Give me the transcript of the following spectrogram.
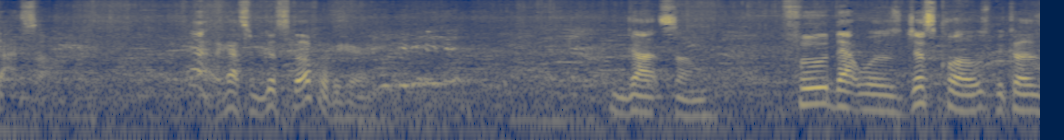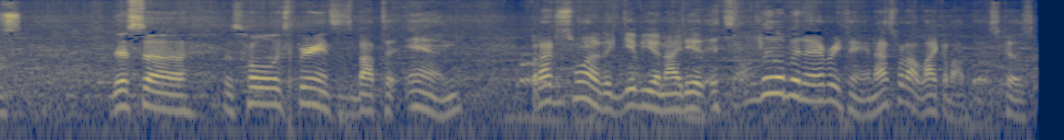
Got some. Yeah, they got some good stuff over here. Got some food that was just closed because this uh, this whole experience is about to end. But I just wanted to give you an idea. It's a little bit of everything, and that's what I like about this because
